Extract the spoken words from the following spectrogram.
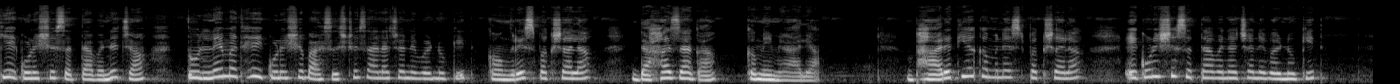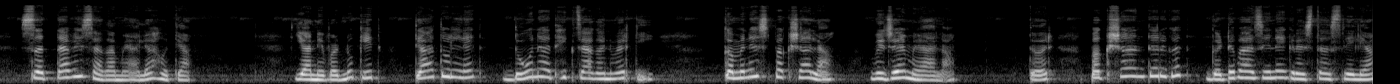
की एकोणीसशे सत्तावन्नच्या तुलनेमध्ये एकोणीसशे बासष्ट सालाच्या निवडणुकीत काँग्रेस पक्षाला दहा जागा कमी मिळाल्या. भारतीय कम्युनिस्ट पक्षाला एकोणीसशे सत्तावन्नच्या निवडणुकीत सत्तावीस जागा मिळाल्या होत्या. या निवडणुकीत त्या तुलनेत दोन अधिक जागांवरती कम्युनिस्ट पक्षाला विजय मिळाला. तर पक्षांतर्गत गटबाजीने ग्रस्त असलेल्या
